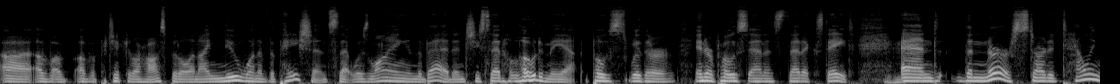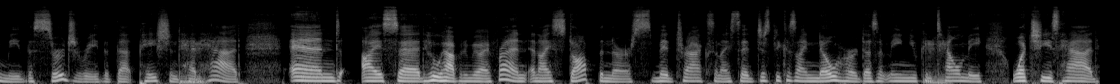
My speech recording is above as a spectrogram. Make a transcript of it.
Uh, of, of of a particular hospital, and I knew one of the patients that was lying in the bed, and she said hello to me at post with her in her post anesthetic state, mm-hmm. and the nurse started telling me the surgery that that patient had mm-hmm. had, and I said, "Who happened to be my friend?" And I stopped the nurse mid tracks, and I said, "Just because I know her doesn't mean you can mm-hmm. tell me what she's had."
